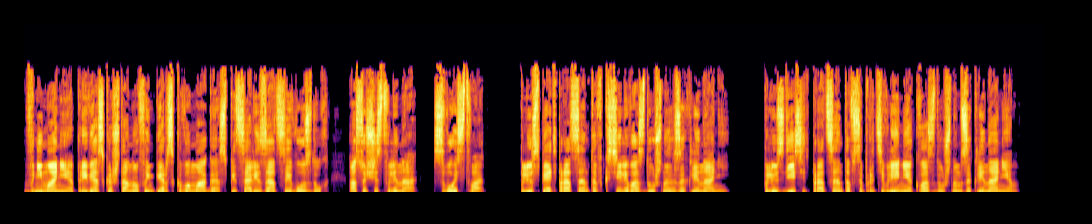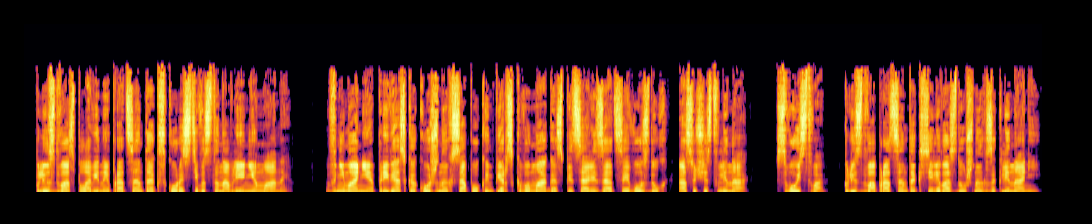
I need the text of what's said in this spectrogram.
Внимание, привязка штанов имперского мага специализации воздух осуществлена. Свойства, плюс 5% к силе воздушных заклинаний, плюс 10% сопротивления к воздушным заклинаниям, плюс 2,5% к скорости восстановления маны. Внимание, привязка кожаных сапог имперского мага специализации воздух осуществлена. Свойства, плюс 2% к силе воздушных заклинаний,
